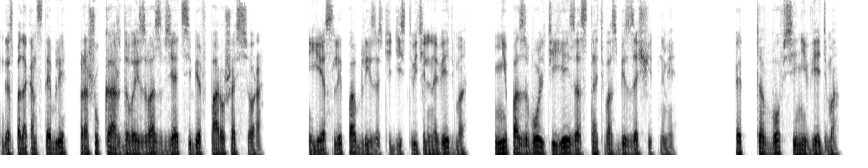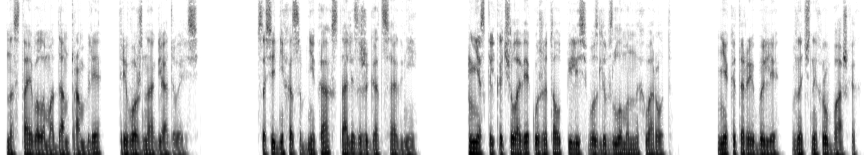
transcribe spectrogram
Господа констебли, прошу каждого из вас взять себе в пару шоссера. Если поблизости действительно ведьма, не позвольте ей застать вас беззащитными». «Это вовсе не ведьма», — настаивала мадам Трамбле, тревожно оглядываясь. В соседних особняках стали зажигаться огни. Несколько человек уже толпились возле взломанных ворот. Некоторые были в ночных рубашках,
